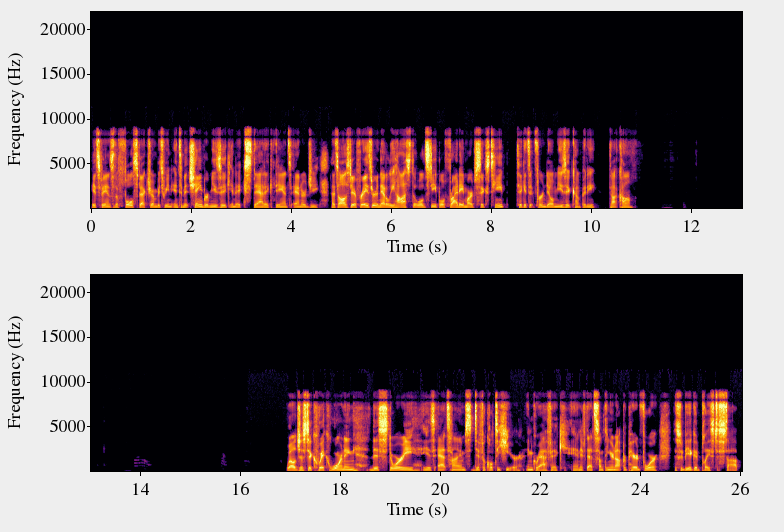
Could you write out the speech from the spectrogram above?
It spans the full spectrum between intimate chamber music and ecstatic dance energy. That's Alasdair Fraser and Natalie Haas, the Old Steeple, Friday, March 16th. Tickets at ferndalemusiccompany.com. Well, just a quick warning this story is at times difficult to hear and graphic. And if that's something you're not prepared for, this would be a good place to stop.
